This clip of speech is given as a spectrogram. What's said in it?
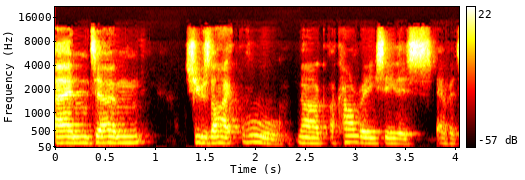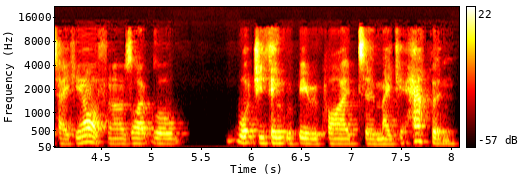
And um, she was like, "Oh, no, I can't really see this ever taking off." And I was like, "Well, what do you think would be required to make it happen?"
